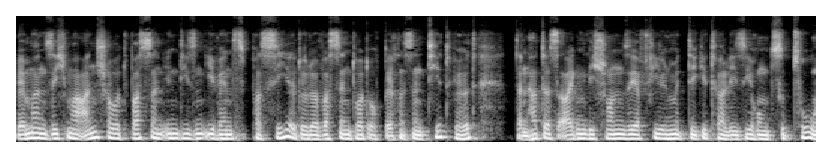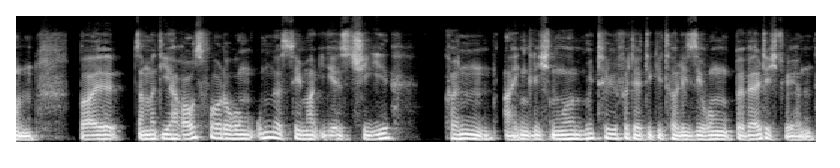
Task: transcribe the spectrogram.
Wenn man sich mal anschaut, was dann in diesen Events passiert oder was denn dort auch präsentiert wird, dann hat das eigentlich schon sehr viel mit Digitalisierung zu tun. Weil, sagen wir, die Herausforderungen um das Thema ESG können eigentlich nur mithilfe der Digitalisierung bewältigt werden.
